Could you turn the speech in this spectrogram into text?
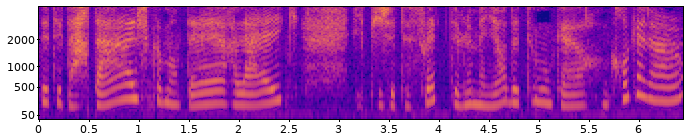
de tes partages, commentaires, likes. Et puis je te souhaite le meilleur de tout mon cœur. Gros câlin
